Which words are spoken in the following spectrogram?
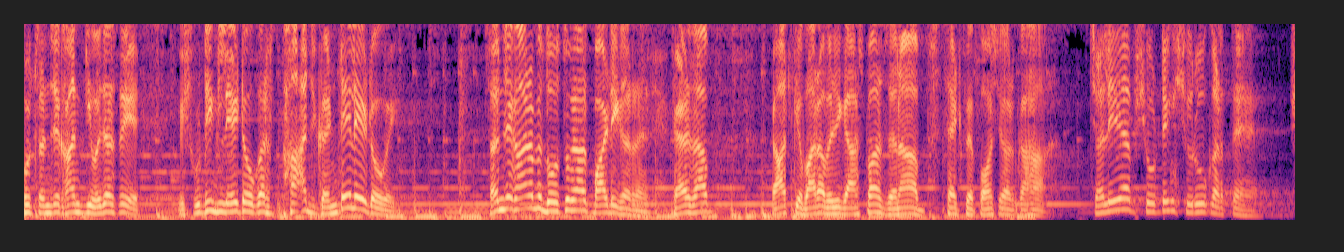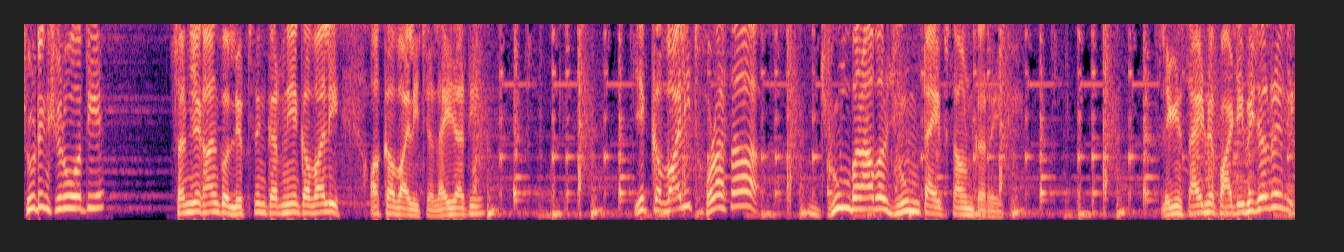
खुद संजय खान की वजह से ये शूटिंग लेट होकर पाँच घंटे लेट हो गई। संजय खान अपने दोस्तों के साथ पार्टी कर रहे थे। खैर साहब रात के बारह बजे के आसपास जनाब सेट पे पहुँचे और कहा चलिए अब शूटिंग शुरू करते हैं। शूटिंग शुरू होती है। संजय खान को लिपसिंग करनी है कवाली और कवाली चलाई जाती है। ये कवाली थोड़ा सा झूम बराबर झूम टाइप साउंड कर रही थी। लेकिन साइड में पार्टी भी चल रही थी।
